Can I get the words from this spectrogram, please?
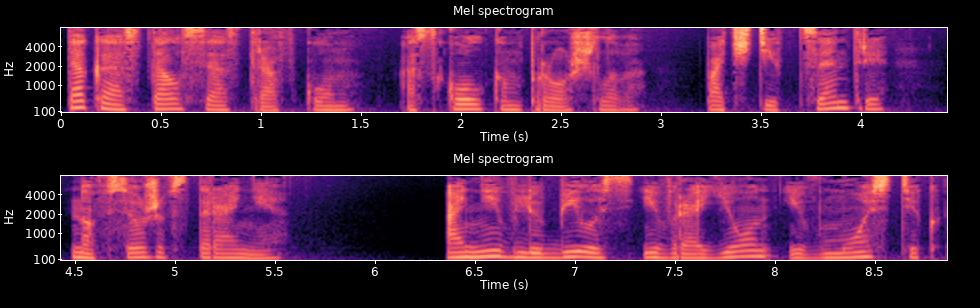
так и остался островком, осколком прошлого, почти в центре, но все же в стороне. Они влюбилась и в район, и в мостик,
